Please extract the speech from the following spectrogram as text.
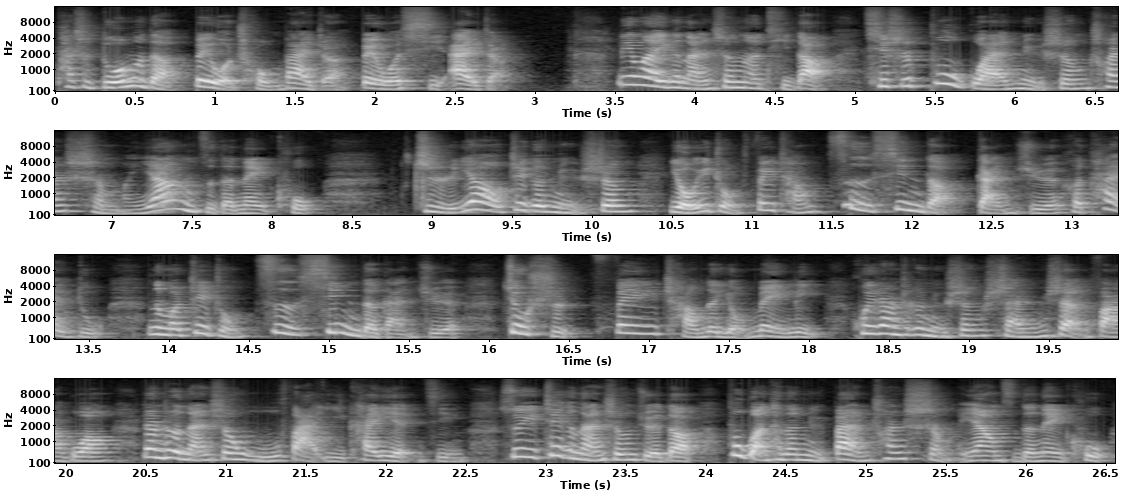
她是多么的被我崇拜着，被我喜爱着。”另外一个男生呢提到，其实不管女生穿什么样子的内裤。只要这个女生有一种非常自信的感觉和态度，那么这种自信的感觉就是非常的有魅力，会让这个女生闪闪发光，让这个男生无法移开眼睛。所以这个男生觉得，不管他的女伴穿什么样子的内裤，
